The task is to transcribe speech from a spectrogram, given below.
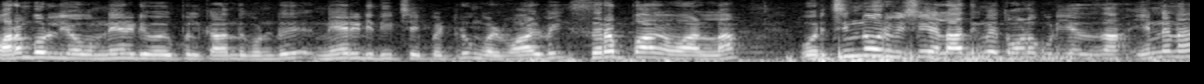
பரம்பொருள் யோகம் நேரடி வகுப்பில் கலந்து கொண்டு நேரடி தீட்சை பெற்று உங்கள் வாழ்வை சிறப்பாக வாழலாம். ஒரு சின்ன ஒரு விஷயம் எல்லாத்துக்குமே தோணக்கூடியது தான் என்னென்னா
